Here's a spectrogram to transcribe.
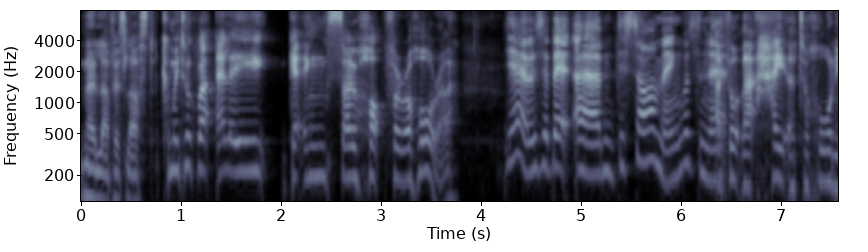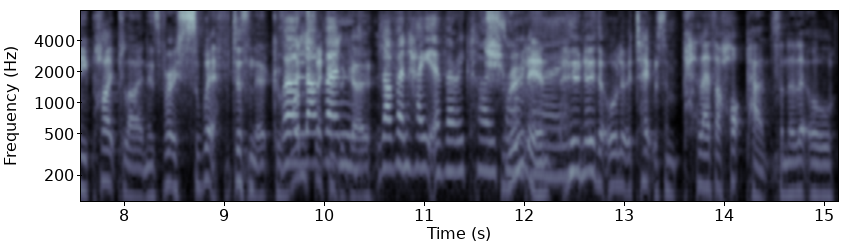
no love is lost. Can we talk about Ellie getting so hot for a horror? Yeah, it was a bit um, disarming, wasn't it? I thought that hater to horny pipeline is very swift, isn't it? Because well, one love second and ago, love and hate are very close. truly, and who knew that all it would take was some pleather hot pants and a little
